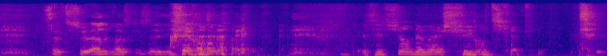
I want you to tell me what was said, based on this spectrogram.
Ça te soulage parce que c'est différent. C'est sûr, demain, je suis handicapé.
